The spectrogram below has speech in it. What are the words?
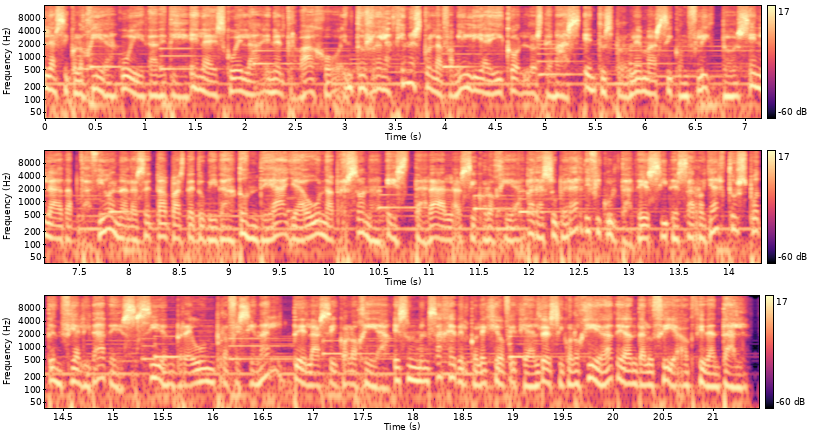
La psicología cuida de ti, en la escuela, en el trabajo, en tus relaciones con la familia y con los demás, en tus problemas y conflictos, en la adaptación a las etapas de tu vida. Donde haya una persona, estará la psicología para superar dificultades y desarrollar tus potencialidades. Siempre un profesional de la psicología. Es un mensaje del Colegio Oficial de Psicología de Andalucía Occidental.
